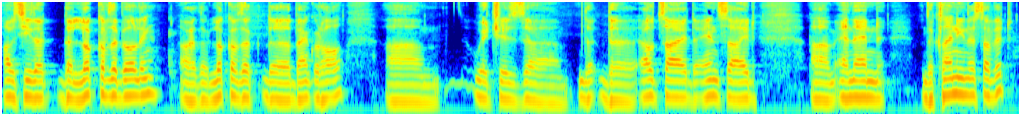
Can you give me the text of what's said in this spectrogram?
obviously the, the look of the building or the look of the, the banquet hall, um, which is uh, the, the outside, the inside, um, and then the cleanliness of it.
